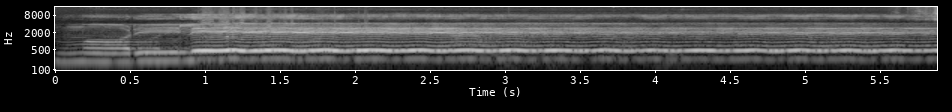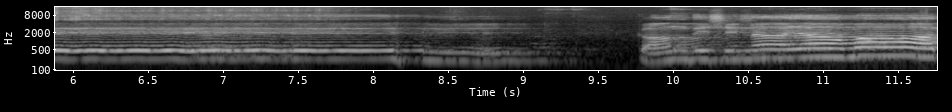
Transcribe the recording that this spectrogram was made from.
মরিলে। কান্দিস আমার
